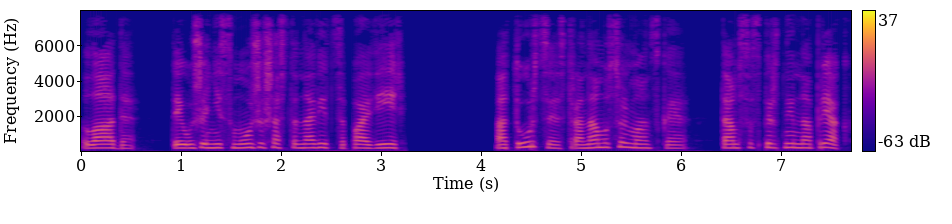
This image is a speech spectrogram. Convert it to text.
Лада, ты уже не сможешь остановиться, поверь. А Турция — страна мусульманская. Там со спиртным напряг.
